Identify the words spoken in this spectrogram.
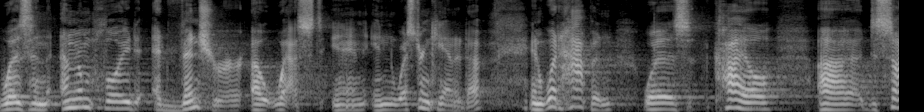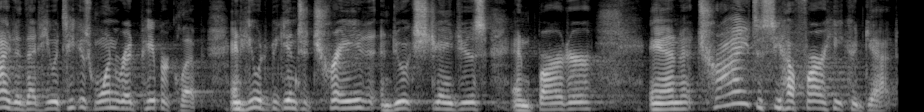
was an unemployed adventurer out west in, in Western Canada. And what happened was Kyle uh, decided that he would take his one red paperclip and he would begin to trade and do exchanges and barter and try to see how far he could get.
